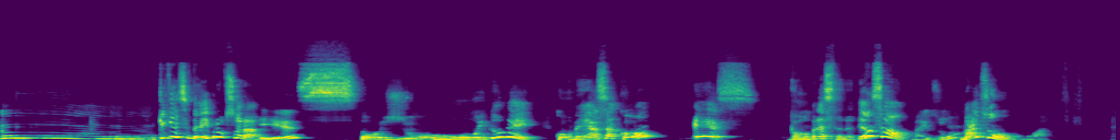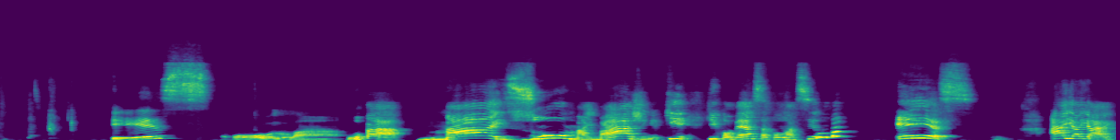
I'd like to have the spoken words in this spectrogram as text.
Hum, o que, que é esse daí, professora? Estojo. Muito bem. Começa com es. Vão prestando atenção. Mais um. Mais um. Vamos lá. Escola. Opa! Mais uma imagem aqui que começa com a sílaba es. Ai, ai, ai.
